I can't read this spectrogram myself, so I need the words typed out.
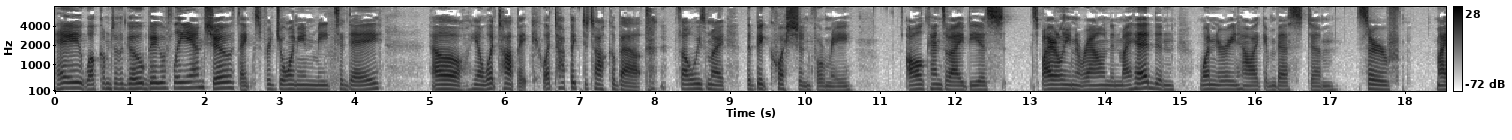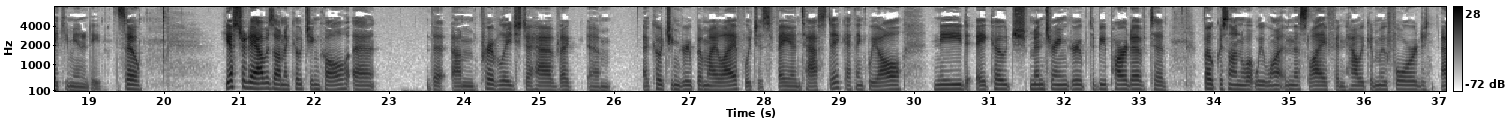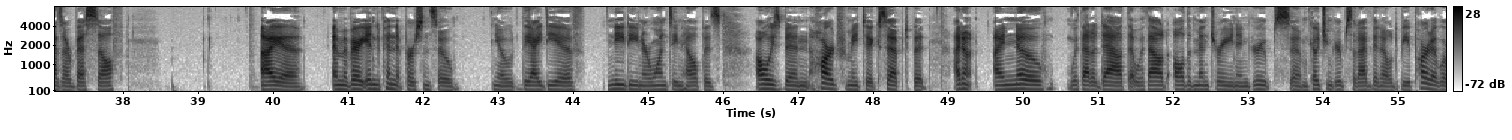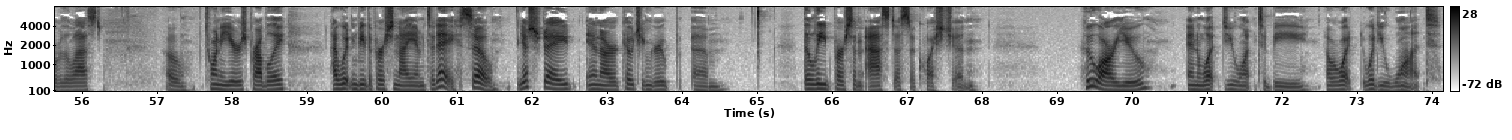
Hey, welcome to the Go Big with Leanne show. Thanks for joining me today. Oh, you know, what topic? What topic to talk about? It's always my the big question for me. All kinds of ideas spiraling around in my head and wondering how I can best um, serve my community. So, yesterday I was on a coaching call uh, that I'm privileged to have a um, a coaching group in my life, which is fantastic. I think we all need a coach mentoring group to be part of to focus on what we want in this life and how we can move forward as our best self. I uh, am a very independent person, so you know the idea of needing or wanting help has always been hard for me to accept. But I don't. I know without a doubt that without all the mentoring and groups, um, coaching groups that I've been able to be a part of over the last oh 20 years probably, I wouldn't be the person I am today. So, yesterday in our coaching group, um, the lead person asked us a question Who are you and what do you want to be? Or what, what do you want?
